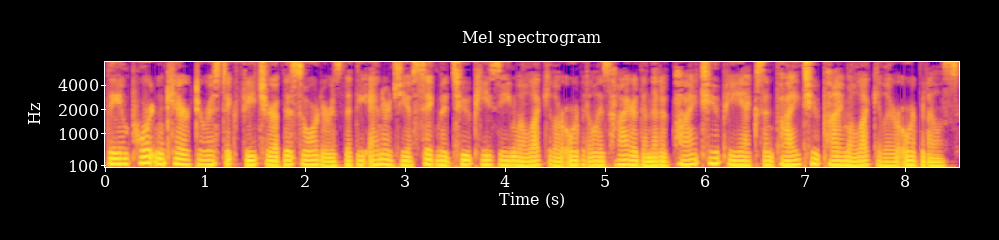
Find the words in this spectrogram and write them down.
The important characteristic feature of this order is that the energy of sigma 2 pz molecular orbital is higher than that of pi 2 px and pi 2 pi molecular orbitals.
